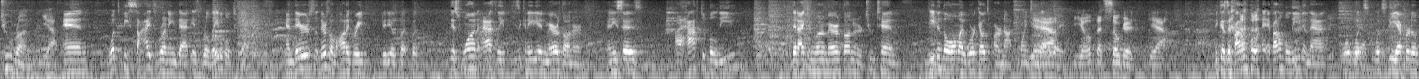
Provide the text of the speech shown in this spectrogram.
to run Yeah. and what's besides running that is relatable to them. And there's there's a lot of great videos, but but this one athlete, he's a Canadian marathoner, and he says, I have to believe that I can run a marathon under 210, mm-hmm. even though all my workouts are not pointing that way. Yup, that's so good. Yeah. Because if I don't be- if I don't believe in that, well, what's Yeah. what's the effort of,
